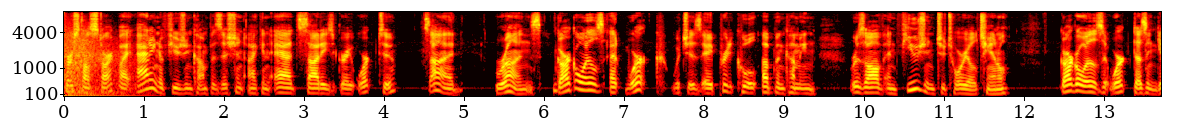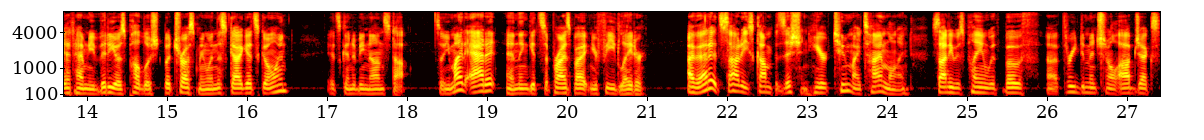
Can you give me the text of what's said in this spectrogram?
First I'll start by adding a Fusion composition I can add Sadi's great work to. Sadi runs Gargoyles at Work, which is a pretty cool up and coming Resolve and Fusion tutorial channel. Gargoyles at Work doesn't yet have any videos published, but trust me, when this guy gets going, it's going to be nonstop. So you might add it and then get surprised by it in your feed later. I've added Sadi's composition here to my timeline. Sadi was playing with both uh, three-dimensional objects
